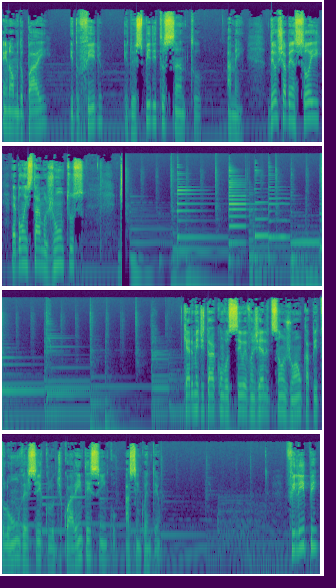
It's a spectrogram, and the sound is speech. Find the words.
Em nome do Pai, e do Filho, e do Espírito Santo. Amém. Deus te abençoe, é bom estarmos juntos. Quero meditar com você o Evangelho de São João, capítulo 1, versículo de 45 a 51. Filipe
